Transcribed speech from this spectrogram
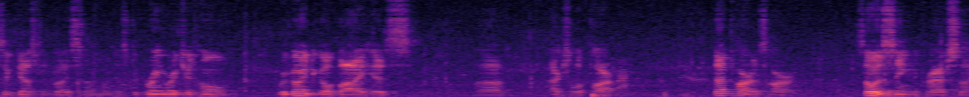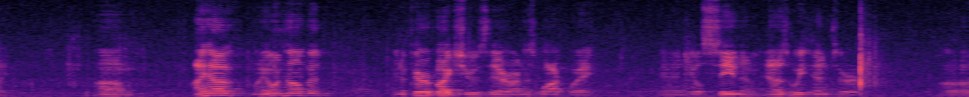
suggested by someone, is to bring Richard home. We're going to go by his uh, actual apartment. That part is hard. So is seeing the crash site. Um, I have my own helmet and a pair of bike shoes there on his walkway, and you'll see them as we enter uh,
